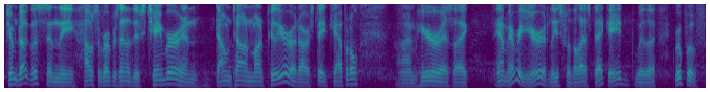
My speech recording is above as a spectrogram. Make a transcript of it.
Jim Douglas in the House of Representatives chamber in downtown Montpelier at our state capitol. I'm here as I am every year, at least for the last decade, with a group of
